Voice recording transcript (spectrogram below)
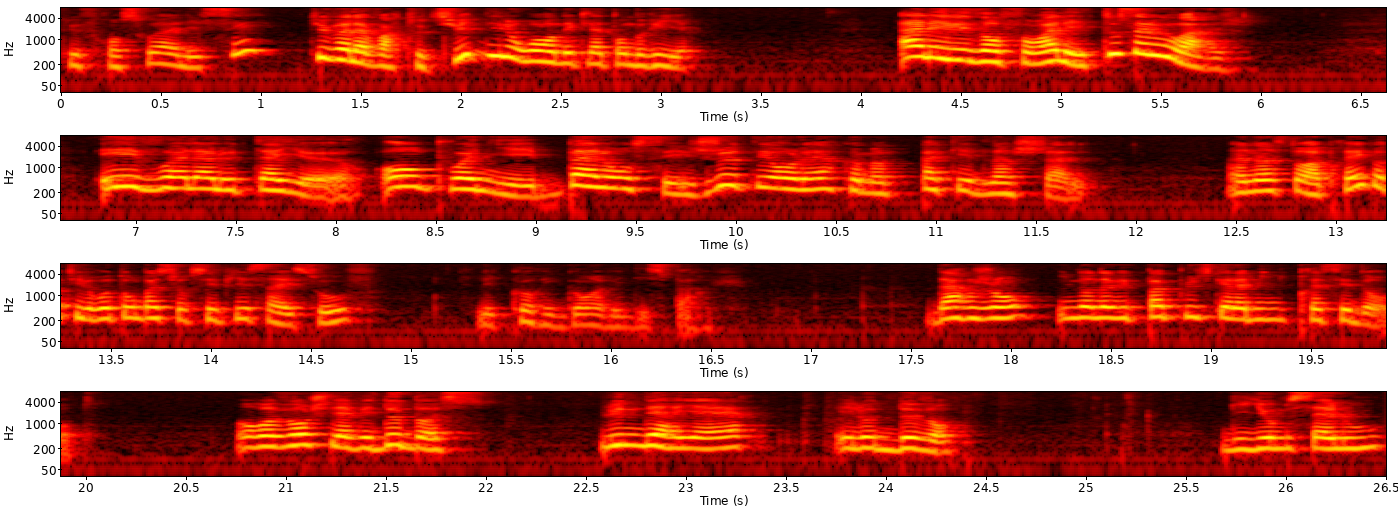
Que François a laissé Tu vas la voir tout de suite, dit le roi en éclatant de rire. Allez, mes enfants, allez, tous à l'ouvrage. Et voilà le tailleur, empoigné, balancé, jeté en l'air comme un paquet de linge Un instant après, quand il retomba sur ses pieds sains et saufs, les corrigans avaient disparu. D'argent, il n'en avait pas plus qu'à la minute précédente. En revanche, il avait deux bosses, l'une derrière et l'autre devant. Guillaume Salou,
